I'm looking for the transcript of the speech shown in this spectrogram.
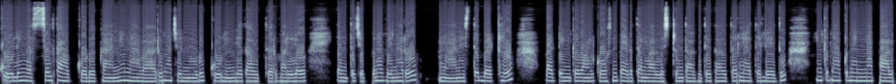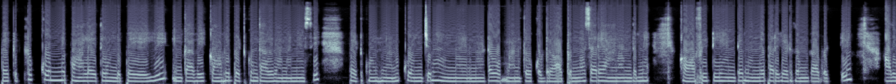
కూలింగ్ అస్సలు తాగకూడదు. కానీ నా వారు మా చిన్నోడు కూలింగే తాగుతారు. వాళ్ళు ఎంత చెప్పినా వినరు. మానేస్తే బెటర్. బట్ ఇంకా వాళ్ళ కోసం పెడతాను. వాళ్ళ ఇష్టం తాగితే తాగుతారు లేకపోతే లేదు. ఇంకా నాకు నిన్న పాల ప్యాకెట్లు కొన్ని పాలు అయితే ఉండిపోయాయి. ఇంకా అవి కాఫీ పెట్టుకుని తాగుదామనేసి పెట్టుకుంటున్నాను. కొంచెమే ఉన్నాయన్నమాట. మనకి ఒక డ్రాప్ ఉన్నా సరే ఆనందమే. కాఫీ టీ అంటే ముందే పరిగెడతాం కాబట్టి అది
